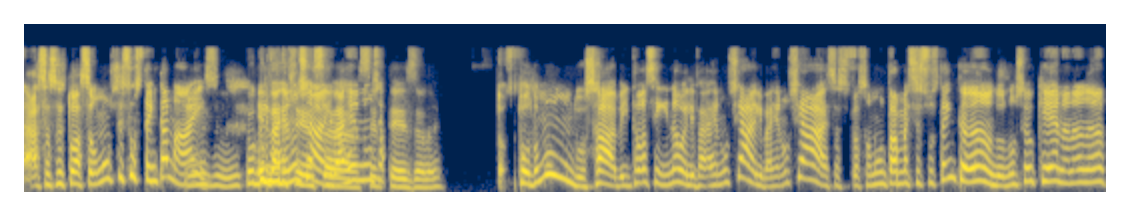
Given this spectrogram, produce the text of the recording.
essa situação não se sustenta mais. Uhum. ele vai renunciar, ele vai renunciar. Certeza, né? Todo mundo, sabe? Então, assim, não, ele vai renunciar, ele vai renunciar, essa situação não tá mais se sustentando, não sei o quê, nananã.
